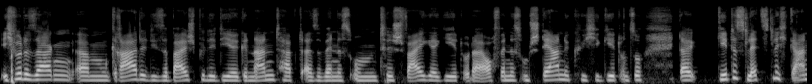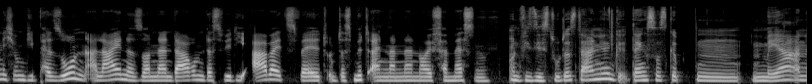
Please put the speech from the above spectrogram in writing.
ich würde sagen, ähm, gerade diese Beispiele, die ihr genannt habt, also wenn es um Tischweiger geht oder auch wenn es um Sterneküche geht und so, da geht es letztlich gar nicht um die Personen alleine, sondern darum, dass wir die Arbeitswelt und das Miteinander neu vermessen. Und wie siehst du das, Daniel? Denkst du, es gibt ein Mehr an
